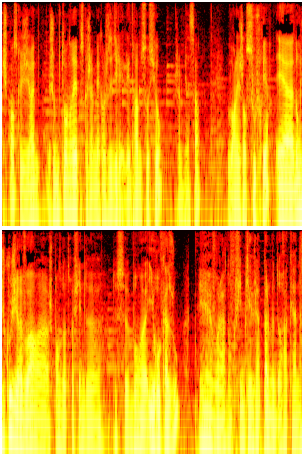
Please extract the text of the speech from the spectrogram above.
je pense que je me tournerai parce que j'aime bien comme je vous ai dit les, drames sociaux. J'aime bien ça voir les gens souffrir. Et euh, donc du coup j'irai voir, euh, je pense, d'autres films de, ce bon euh, Hirokazu. Et voilà, donc film qui a eu la Palme d'Or à Cannes.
